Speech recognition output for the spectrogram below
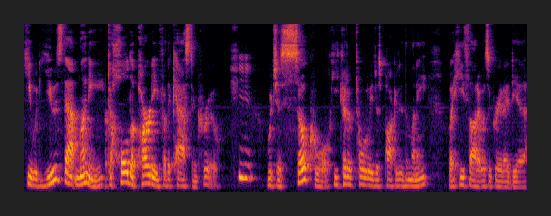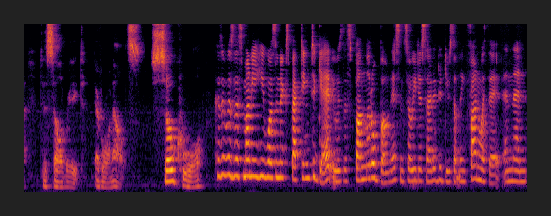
he would use that money to hold a party for the cast and crew. which is so cool. He could have totally just pocketed the money, but he thought it was a great idea to celebrate everyone else. So cool. Because it was this money he wasn't expecting to get. It was this fun little bonus, and so he decided to do something fun with it. And then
